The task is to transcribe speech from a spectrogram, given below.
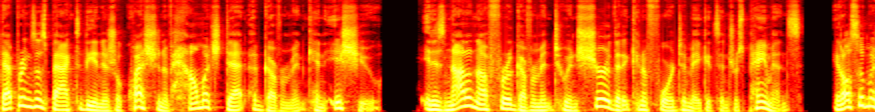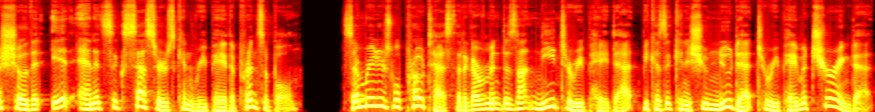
That brings us back to the initial question of how much debt a government can issue. It is not enough for a government to ensure that it can afford to make its interest payments. It also must show that it and its successors can repay the principal. Some readers will protest that a government does not need to repay debt because it can issue new debt to repay maturing debt.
